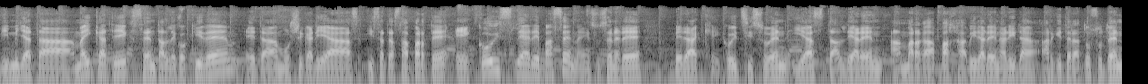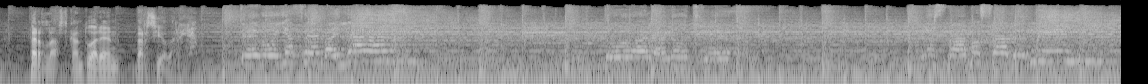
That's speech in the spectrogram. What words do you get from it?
2008-tik zen taldeko kide eta musikaria izateaz aparte ekoizleare bazen, hain zuzen ere, berak ekoitzi zuen iaz taldearen amarga baja biraren arira argiteratu zuten Perlas kantuaren bersio berria. Te voy a hacer bailar toda la noche. Nos vamos a Berlín.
